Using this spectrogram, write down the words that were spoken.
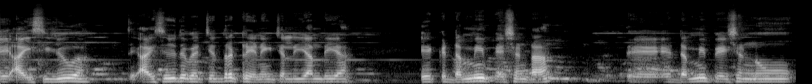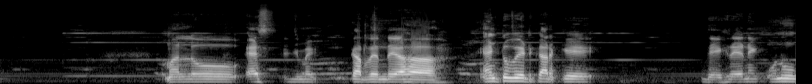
ਇਹ ਆਈਸੀਯੂ ਆ, ਤੇ ਆਈਸੀਯੂ ਦੇ ਵਿੱਚ ਇੱਧਰ ਟ੍ਰੇਨਿੰਗ ਚੱਲੀ ਜਾਂਦੀ ਆ। ਇੱਕ ਡੰਮੀ ਪੇਸ਼ੈਂਟ ਆ, ਤੇ ਇਹ ਡੰਮੀ ਪੇਸ਼ੈਂਟ ਨੂੰ ਮੰਨ ਲਓ ਐਸ ਜਿਵੇਂ ਕਰ ਲੈਂਦੇ ਆ ਐਂਟੂਵੇਟ ਕਰਕੇ ਦੇਖ ਰਹੇ ਨੇ, ਉਹਨੂੰ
